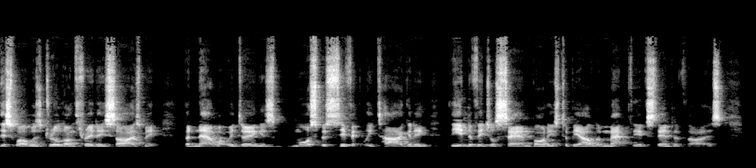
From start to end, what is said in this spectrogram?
this well was drilled on 3D seismic, but now what we're doing is more specifically targeting the individual sand bodies to be able to map the extent of those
